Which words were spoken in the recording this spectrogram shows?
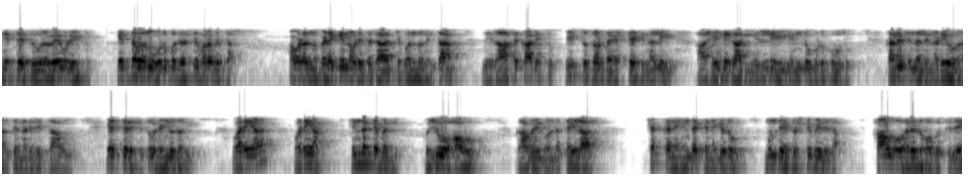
ನಿದ್ದೆ ದೂರವೇ ಉಳಿಯಿತು. ಎದ್ದವನು ಉಡುಪು ಧರಿಸಿ ಹೊರಬಿದ್ದ. ಅವಳನ್ನು ಬೆಳಗ್ಗೆ ನೋಡಿದ್ದ ಜಾಗಕ್ಕೆ ಬಂದು ನಿಂತ, ನಿರಾಸೆ ಕಾದಿತ್ತು. ಇಷ್ಟು ದೊಡ್ಡ ಎಸ್ಟೇಟಿನಲ್ಲಿ ಆ ಹೆಣ್ಣಿಗಾಗಿ ಎಲ್ಲಿ ಎಂದು ಹುಡುಕುವುದು. ಕನಸಿನಲ್ಲಿ ನಡೆಯುವವನಂತೆ ನಡೆದಿದ್ದ ಅವನು. ಎಚ್ಚರಿಸಿತು ಹೆಣ್ಣು ಧ್ವನಿ. ಒಡೆಯ ಒಡೆಯ, ಹಿಂದಕ್ಕೆ ಬನ್ನಿ. ಅಯ್ಯೋ ಹಾವು. ಗಾಬರಿಗೊಂಡ ಕೈಲಾಸ್ ಚಕ್ಕನೆ ಹಿಂದಕ್ಕೆ ನೆಗೆದು ಮುಂದೆ ದೃಷ್ಟಿ ಬೀರಿದ. ಹಾವು ಹರಿದು ಹೋಗುತ್ತಿದೆ,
